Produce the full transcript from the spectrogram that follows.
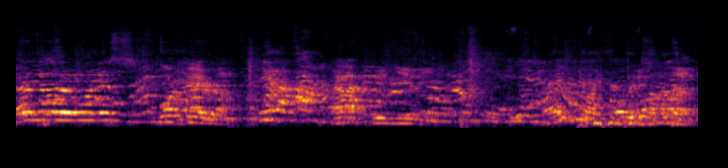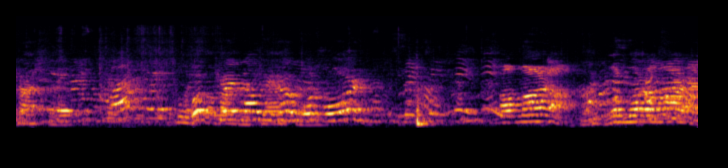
Another one is for Era. Happy New Year. Okay, now we have one more. Amara. One more Amara.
